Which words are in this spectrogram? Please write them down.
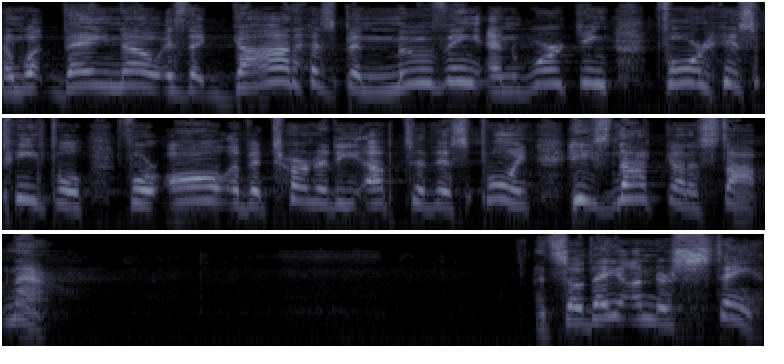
And what they know is that God has been moving and working for his people for all of eternity up to this point. He's not going to stop now. And so they understand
